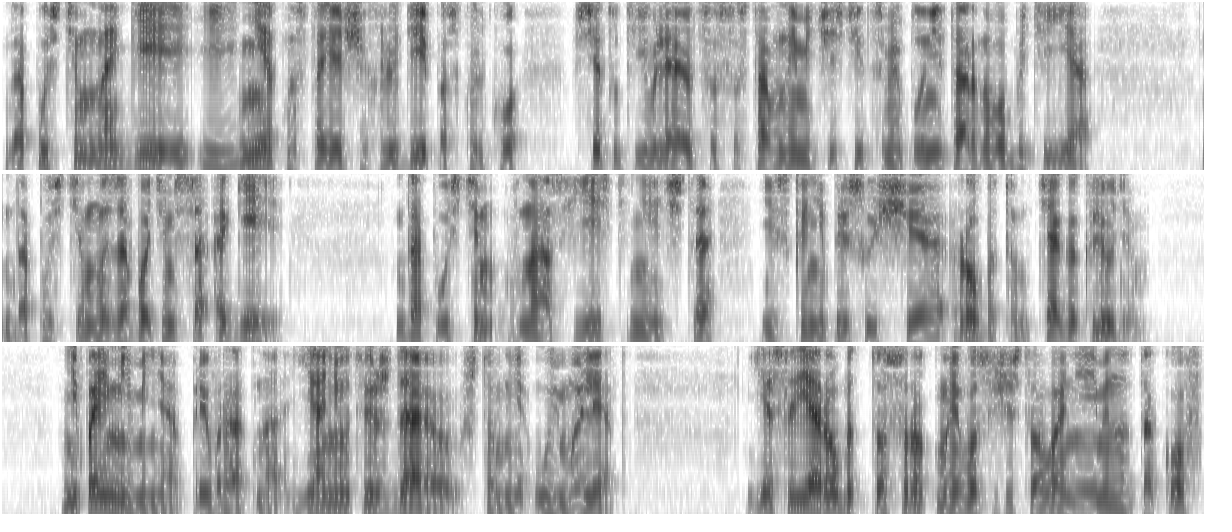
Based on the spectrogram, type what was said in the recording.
Допустим, на геи и нет настоящих людей, поскольку все тут являются составными частицами планетарного бытия. Допустим, мы заботимся о гее. Допустим, в нас есть нечто, искренне присущее роботам, тяга к людям. Не пойми меня превратно, я не утверждаю, что мне уйма лет. Если я робот, то срок моего существования именно таков,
